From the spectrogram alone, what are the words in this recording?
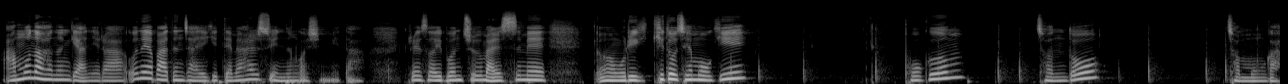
아무나 하는 게 아니라 은혜 받은 자이기 때문에 할 수 있는 것입니다. 그래서 이번 주 말씀의 어, 우리 기도 제목이 복음 전도 전문가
